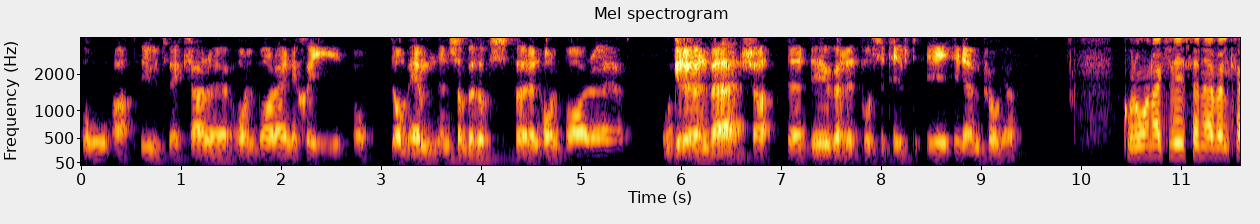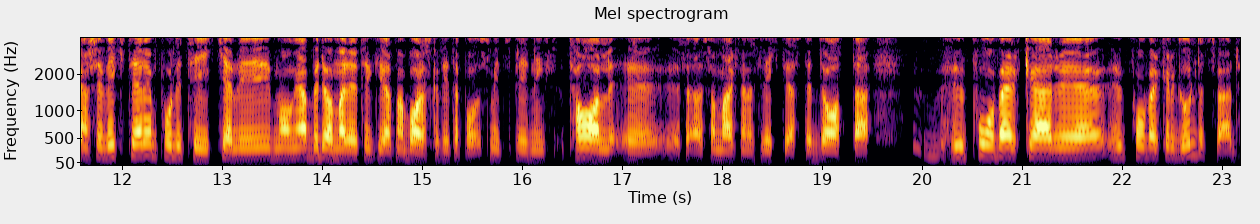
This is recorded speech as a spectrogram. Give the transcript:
på att vi utvecklar eh, hållbara energi och de ämnen som behövs för en hållbar och grön värld. Så att, det är ju väldigt positivt i, i den frågan. Coronakrisen är väl kanske viktigare än politiken. Vi, många bedömare tycker att man bara ska titta på smittspridningstal eh, alltså som marknadens viktigaste data. Hur påverkar, eh, hur påverkar guldets värld?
